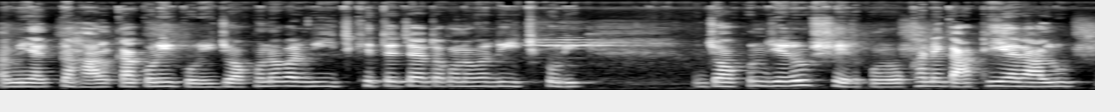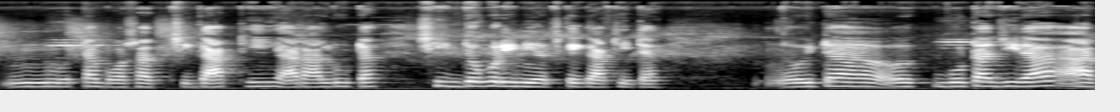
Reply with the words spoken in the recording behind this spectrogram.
আমি একটু হালকা করেই করি। যখন আবার রিচ খেতে চায় তখন আবার রিচ করি। যখন যেরকম সেরকম। ওখানে গাঠি আর আলু উম, ওটা বসাচ্ছি। গাঠি আর আলুটা সিদ্ধ করিনি আজকে গাঠিটা। ওইটা গোটা জিরা আর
